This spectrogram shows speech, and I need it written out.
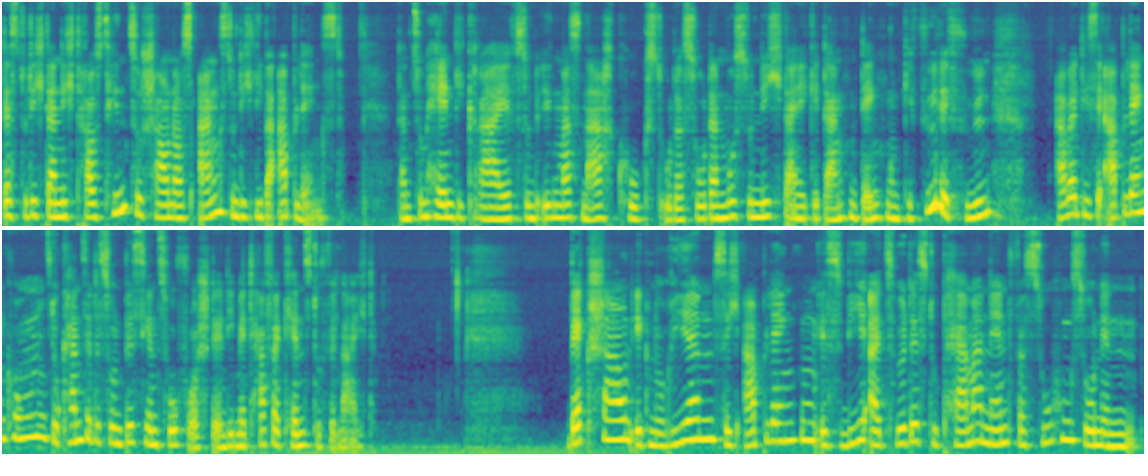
dass du dich dann nicht traust hinzuschauen aus Angst und dich lieber ablenkst. Dann zum Handy greifst und irgendwas nachguckst oder so, dann musst du nicht deine Gedanken denken und Gefühle fühlen. Aber diese Ablenkung, du kannst dir das so ein bisschen so vorstellen, die Metapher kennst du vielleicht. Wegschauen, ignorieren, sich ablenken ist wie, als würdest du permanent versuchen, so einen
